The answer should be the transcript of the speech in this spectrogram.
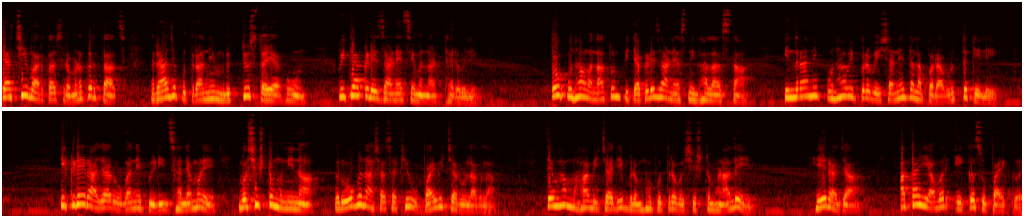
त्याची वार्ता श्रवण करताच राजपुत्राने मृत्यूस तयार होऊन पित्याकडे जाण्याचे मनात ठरवले. तो पुन्हा वनातून पित्याकडे जाण्यास निघाला असता इंद्राने पुन्हा विप्रवेशाने त्याला परावृत्त केले. इकडे राजा रोगाने पीडित झाल्यामुळे वशिष्ठ मुनींना रोगनाशासाठी उपाय विचारू लागला. तेव्हा महाविचारी ब्रह्मपुत्र वशिष्ठ म्हणाले हे राजा आता यावर एकच उपाय कर.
